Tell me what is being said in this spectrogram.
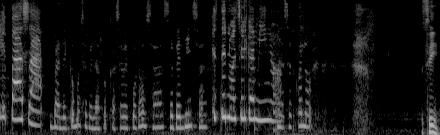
¿Qué pasa? vale, ¿cómo se ve la roca? ¿Se ve porosa? ¿Se ve lisa? Este no es el Me camino. acerco a lo... Sí,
